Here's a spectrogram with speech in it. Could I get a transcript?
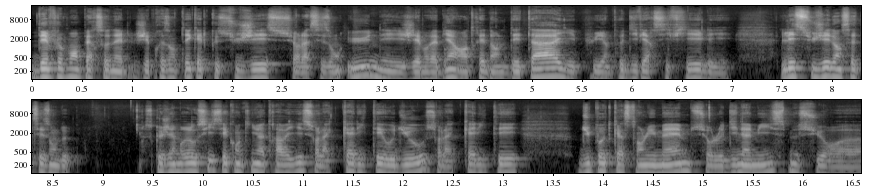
développement personnel. J'ai présenté quelques sujets sur la saison 1 et j'aimerais bien rentrer dans le détail et puis un peu diversifier les, sujets dans cette saison 2. Ce que j'aimerais aussi, c'est continuer à travailler sur la qualité audio, sur la qualité du podcast en lui-même, sur le dynamisme, sur euh,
